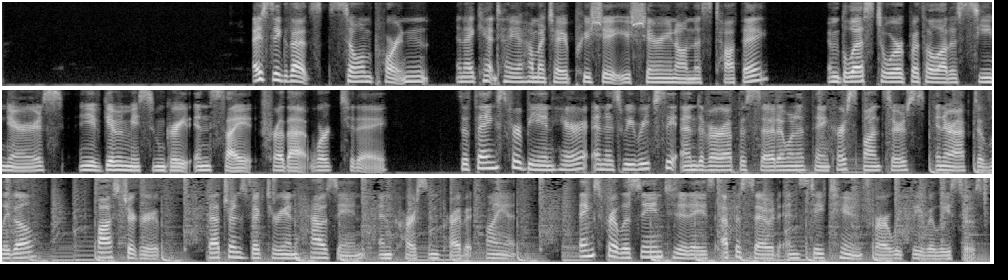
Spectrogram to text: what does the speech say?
I just think that's so important. And I can't tell you how much I appreciate you sharing on this topic. I'm blessed to work with a lot of seniors, and you've given me some great insight for that work today. So thanks for being here. And as we reach the end of our episode, I want to thank our sponsors Interactive Legal, Foster Group, Veterans Victory in Housing, and Carson Private Client. Thanks for listening to today's episode and stay tuned for our weekly releases.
